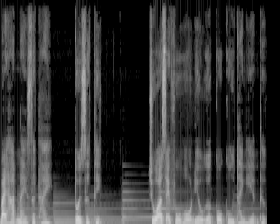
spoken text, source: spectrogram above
bài hát này rất hay, tôi rất thích. Chúa sẽ phù hộ điều ước của cô thành hiện thực.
